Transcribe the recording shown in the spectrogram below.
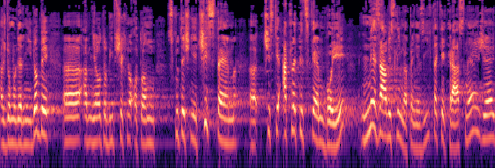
až do moderní doby eh, a mělo to být všechno o tom skutečně čistém, eh, čistě atletickém boji, nezávislým na penězích, tak je krásné, že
